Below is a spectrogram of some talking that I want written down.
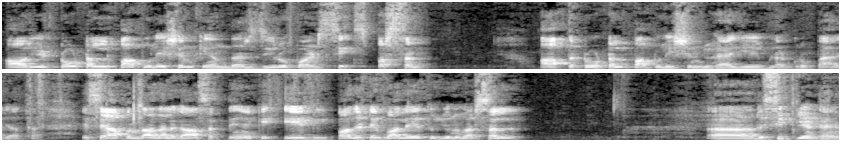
اور یہ ٹوٹل پاپولیشن کے اندر 0.6 percent of the total population جو ہے یہ بلڈ گروپ پایا جاتا ہے۔ اس سے آپ اندازہ لگا سکتے ہیں کہ اے بی پازیٹیو والے تو یونیورسل ریسیپینٹ ہیں۔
